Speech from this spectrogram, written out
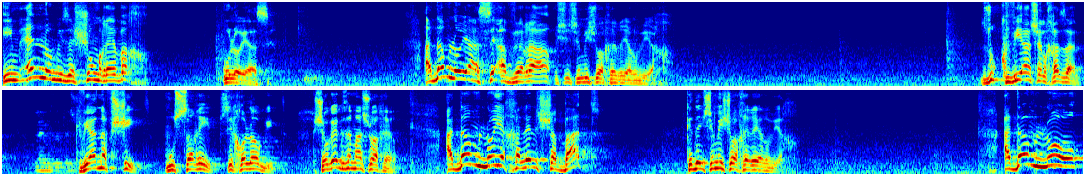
אם אין לו מזה שום רווח, הוא לא יעשה. אדם לא יעשה עבירה בשביל שמישהו אחר ירוויח. זו קביעה של חז"ל. קביעה נפשית, מוסרית, פסיכולוגית. שוגג זה משהו אחר. אדם לא יחלל שבת כדי שמישהו אחר ירוויח. אדם לא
